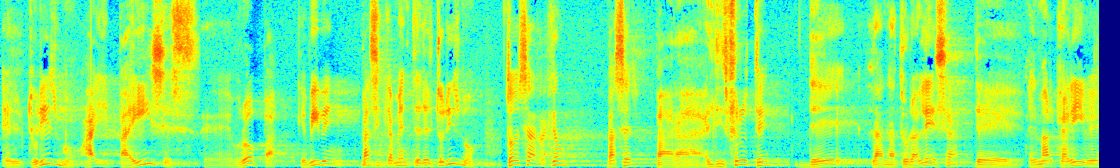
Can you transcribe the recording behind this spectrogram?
el turismo. Hay países, Europa, que viven básicamente del turismo. Toda esa región va a ser para el disfrute de la naturaleza, del mar Caribe,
